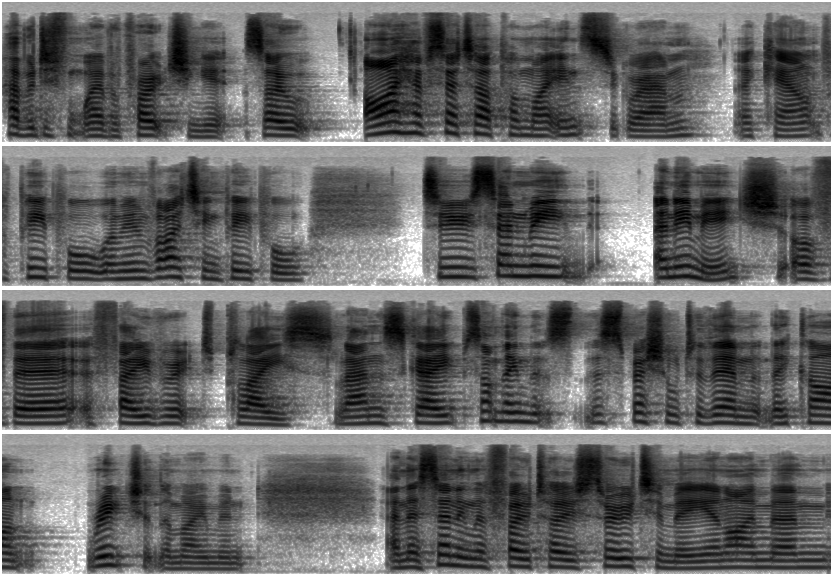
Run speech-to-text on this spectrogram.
have a different way of approaching it. So I have set up on my Instagram account for people, I'm inviting people to send me an image of their favourite place, landscape, something that's, that's special to them that they can't reach at the moment. And they're sending the photos through to me, and I'm um,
